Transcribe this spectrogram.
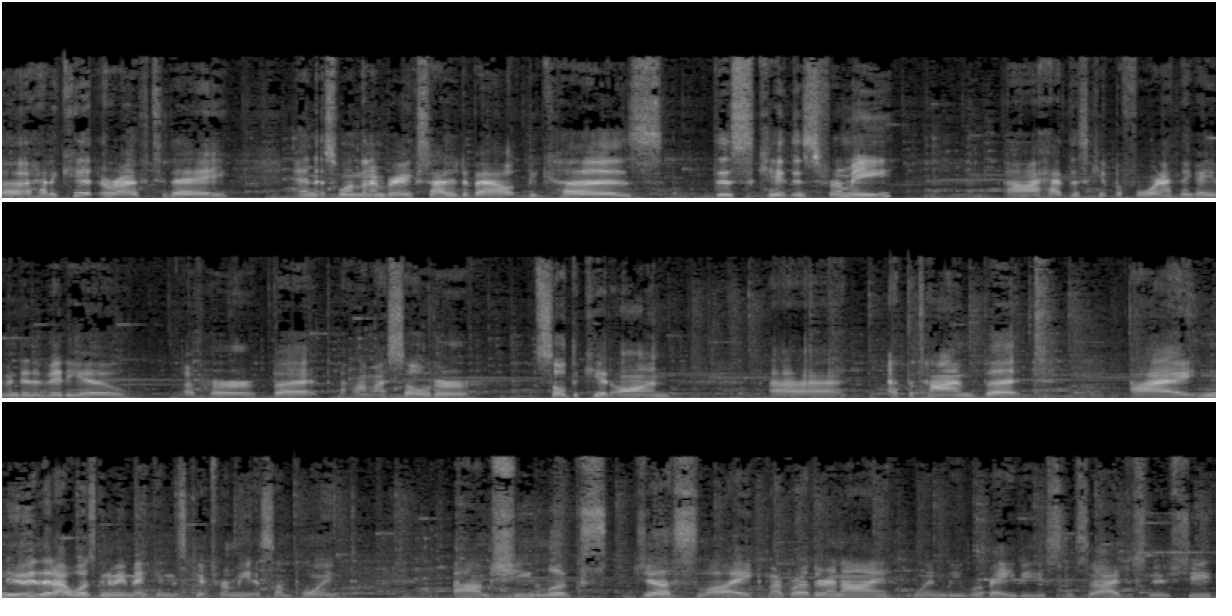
uh, had a kit arrive today and it's one that I'm very excited about because this kit is for me. Uh, I had this kit before and I think I even did a video of her but um, I sold her, sold the kit on uh, at the time but I knew that I was going to be making this kit for me at some point um, she looks just like my brother and I when we were babies, and so I just knew she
